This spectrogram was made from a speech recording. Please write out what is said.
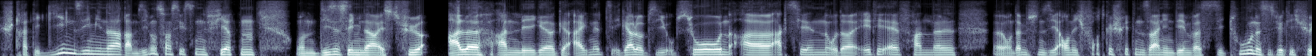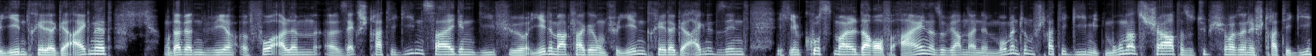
Strategienseminar am 27.04. Und dieses Seminar ist für alle Anleger geeignet, egal ob sie Optionen, äh, Aktien oder ETF handeln. Äh, und da müssen sie auch nicht fortgeschritten sein in dem, was sie tun. Es ist wirklich für jeden Trader geeignet. Und da werden wir äh, vor allem äh, sechs Strategien zeigen, die für jede Marktlage und für jeden Trader geeignet sind. Ich gehe kurz mal darauf ein. Also wir haben eine Momentum-Strategie mit Monatschart, also typischerweise eine Strategie,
